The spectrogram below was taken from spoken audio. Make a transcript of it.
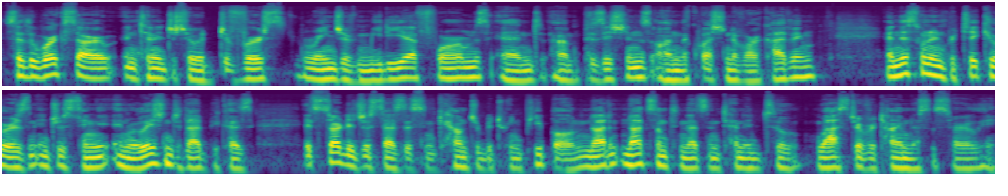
So the works are intended to show a diverse range of media forms and um, positions on the question of archiving. And this one in particular is interesting in relation to that because it started just as this encounter between people not, not something that's intended to last over time necessarily.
